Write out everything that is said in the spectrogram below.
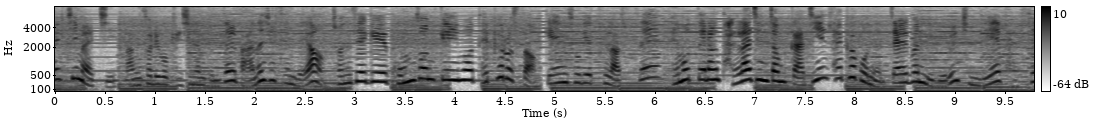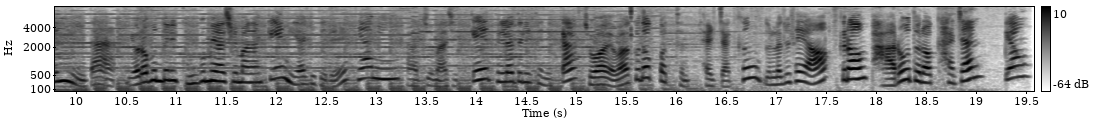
할지 말지 망설이고 계시는 분들 많으실 텐데요. 전 세계 곰손 게이머 대표로서 게임 소개 플러스 데모 때랑 달라진 점까지 살펴보는 짧은 리뷰를 준비해 봤습니다. 여러분들이 궁금해 하실 만한 게임 이야기들을 야미 아주 맛있게 들려드릴 테니까 좋아요와 구독 버튼 살짝 쿵 눌러주세요. 그럼 바로 들어가잔. 뿅!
